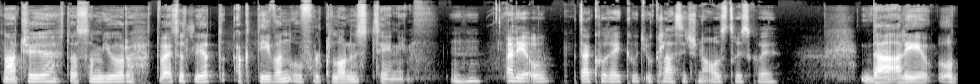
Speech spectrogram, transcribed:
Znači da sam jur 20 let aktivan u folklornoj sceni. Ali u, tako reći, u klasično austrijskoj. Da, ali od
